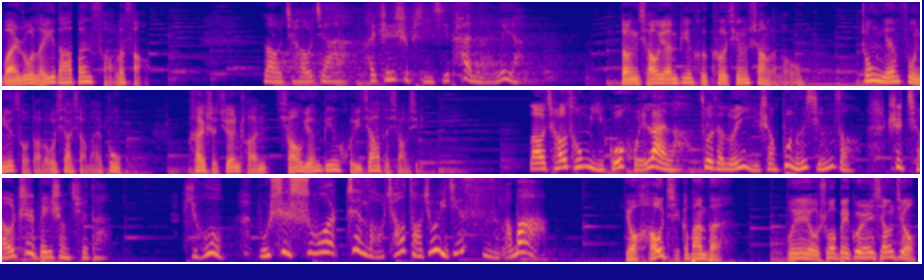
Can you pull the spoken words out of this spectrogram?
宛如雷达般扫了扫。老乔家还真是否极泰来了呀。等乔元斌和柯青上了楼，中年妇女走到楼下小卖部，开始宣传乔元斌回家的消息。老乔从米国回来了，坐在轮椅上不能行走，是乔治背上去的。哟，不是说这老乔早就已经死了吗？有好几个版本，不也有说被贵人相救，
